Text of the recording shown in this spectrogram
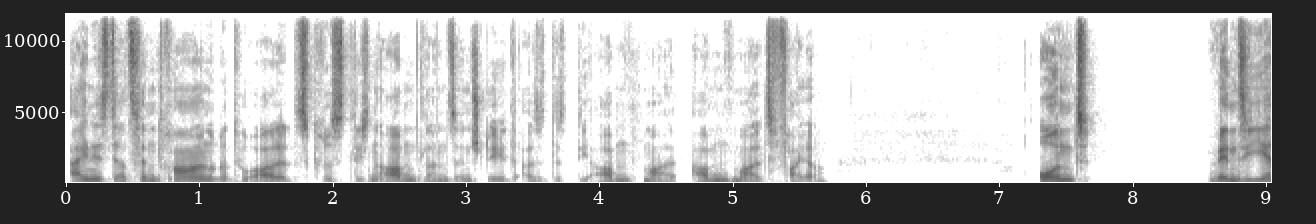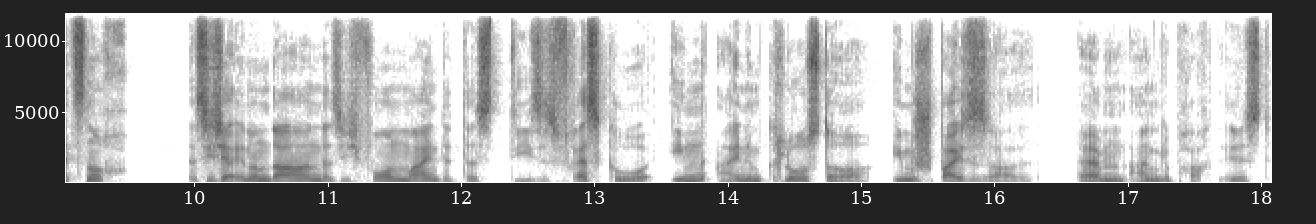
eines der zentralen Rituale des christlichen Abendlands entsteht, also die Abendmahl, Abendmahlsfeier. Und wenn Sie jetzt noch sich erinnern daran, dass ich vorhin meinte, dass dieses Fresko in einem Kloster im Speisesaal ähm, angebracht ist,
